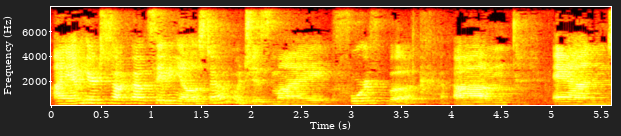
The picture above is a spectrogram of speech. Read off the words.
I am here to talk about Saving Yellowstone, which is my fourth book, um, and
